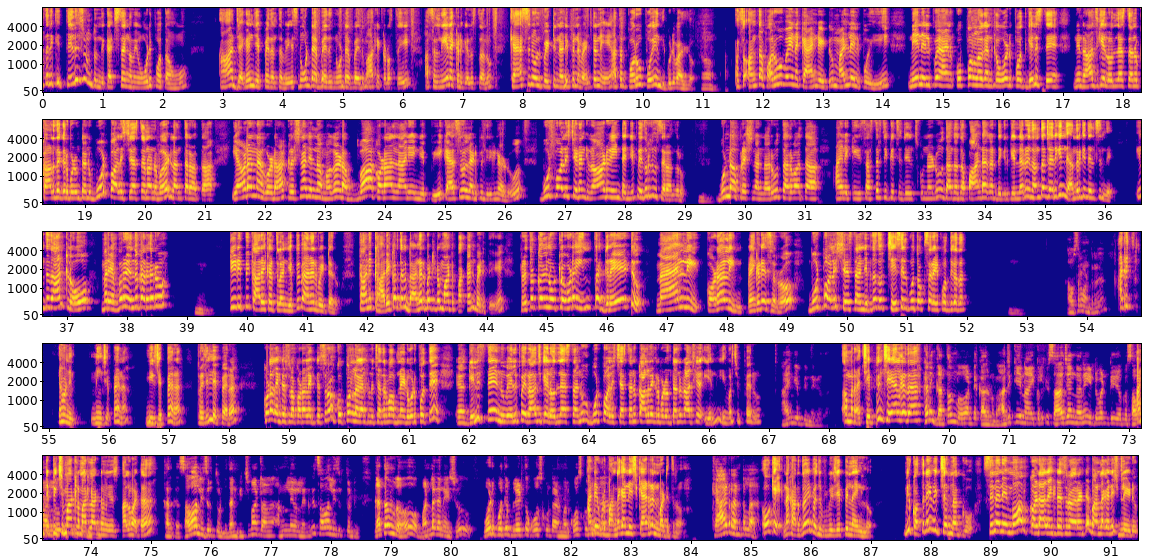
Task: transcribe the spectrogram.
అతనికి తెలిసి ఉంటుంది ఖచ్చితంగా మేము ఓడిపోతాము. ఆ జగన్ చెప్పేదంత వేసి నూట డెబ్బై ఐదు నూట డెబ్బై ఐదు మాకు ఎక్కడ వస్తాయి అసలు నేను ఎక్కడ గెలుస్తాను? క్యాసినోలు పెట్టి నడిపిన వెంటనే అతను పరువు పోయింది గుడివాడలో అసలు అంత పరువు పోయిన క్యాండిడేట్ మళ్ళీ వెళ్ళిపోయి నేను వెళ్ళిపోయి ఆయన కుప్పంలో కనుక ఓడిపోతే గెలిస్తే నేను రాజకీయాలు వదిలేస్తాను కాళ్ళ దగ్గర పడి ఉంటాను బూట్ పాలిష్ చేస్తాను అన్న వర్డ్లు అంత తర్వాత ఎవడన్నా కూడా కృష్ణా జిల్లా మగాడు అబ్బా కొడాలి నాని అని చెప్పి క్యాసినోలు నడిపి తిరిగినాడు. బూట్ పాలిష్ చేయడానికి రాడు ఏంటి అని చెప్పి ఎదురు చూశారు అందరూ. గుండె ఆపరేషన్ అన్నారు. తర్వాత ఆయనకి శస్త్రచికిత్స చేయించుకున్నాడు దాని తర్వాత పాండా గారి దగ్గరికి వెళ్ళారు. ఇదంతా జరిగింది అందరికీ తెలిసిందే. ఇంత దాంట్లో మరి ఎవరు ఎందుకు అడగరు. టీడీపీ కార్యకర్తలు అని చెప్పి బ్యానర్ పెట్టారు. కానీ కార్యకర్తలు బ్యానర్ పెట్టడం మాట పక్కన పెడితే ప్రతి ఒక్కరి నోట్లో కూడా ఇంత great manly Kodali Venkateswararao boot polish చేస్తా అని చెప్పి అది చేసి వెళ్ళిపోతే ఒకసారి అయిపోద్ది కదా. అవసరం అంటారా? అంటే ఏమండి నేను చెప్పానా? మీరు చెప్పారా? ప్రజలు చెప్పారా? కొడా వెంకటేశ్వరరావు కొడా వెంకటేశ్వరరావు కుప్పంలో కనుక నువ్వు చంద్రబాబు నాయుడు ఓడిపోతే గెలిస్తే నువ్వు వెళ్ళిపోయి రాజకీయాలు వదిలేస్తాను బూట్ పాలిష్ చేస్తాను కాళ్ళ దగ్గర పడి ఉంటాను రాజకీయాలు ఇవన్నీ ఎవరు చెప్పారు? ఆయన చెప్పిందే కదా. ఆ, మరి చెప్పింది చేయాలి కదా. కానీ గతంలో అంటే కాదు రాజకీయ నాయకులకి సహజంగానే ఇటువంటి ఒక అంటే పిచ్చి మాటలు మాట్లాడడం అలవాట? కాదు కాదు సవాళ్ళు ఇసురుతుంటుంది దాని పిచ్చి మాటలు అన- అనలేము లేను కానీ సవాళ్ళు ఇసురుతుంటుంది గతంలో బండ్ల గణేష్ ఓడిపోతే బ్లేడ్తో కోసుకుంటాడు మరి అంటే కోసుకుంటే ఇప్పుడు పండగ నీ క్యాడర్ అనమాట ఇతను. క్యాడర్ అంటలా. ఓకే నాకు అర్థమైపోయింది ఇప్పుడు మీరు చెప్పిన లైన్లో. మీరు కొత్త నేమ్ ఇచ్చారు నాకు. సినిమా ఆఫ్ కొడా వెంకటేశ్వర గారు అంటే బండ్ల గణేష్ బ్లేడు.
